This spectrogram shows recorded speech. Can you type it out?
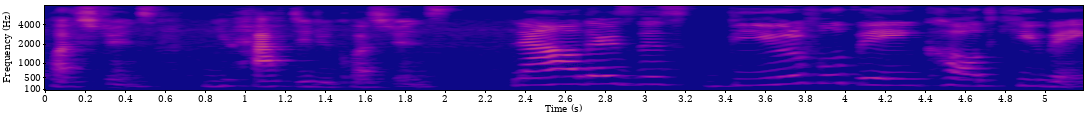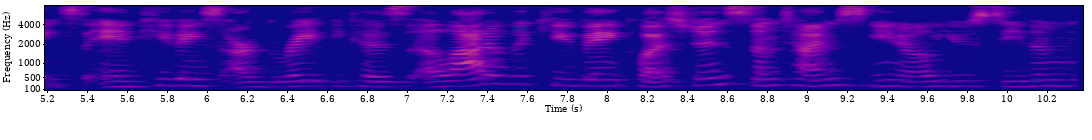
questions. You have to do questions. Now there's this beautiful thing called QBanks and QBanks are great because a lot of the QBank questions sometimes you know you see them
